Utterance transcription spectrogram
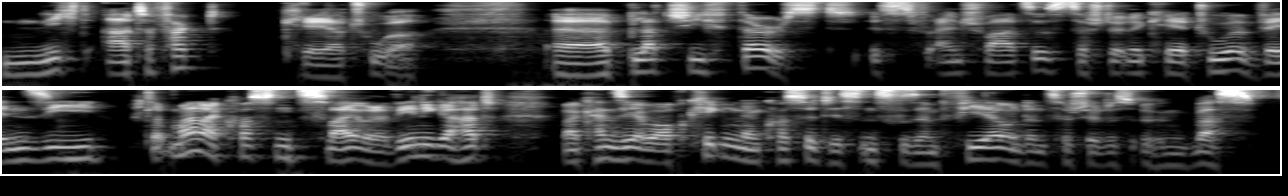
Nicht-Artefakt-Kreatur. Äh, Bloodchief Thirst ist ein schwarzes, zerstört eine Kreatur, wenn sie, ich glaube, Mana-Kosten zwei oder weniger hat. Man kann sie aber auch kicken, dann kostet es insgesamt vier und dann zerstört es irgendwas.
